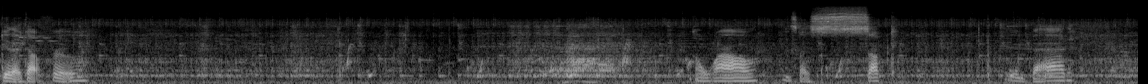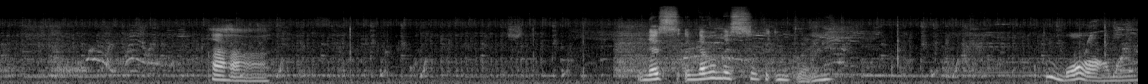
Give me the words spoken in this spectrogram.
Good, I got through. Oh wow, these guys suck really bad. Haha. Never miss with England. More armor.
